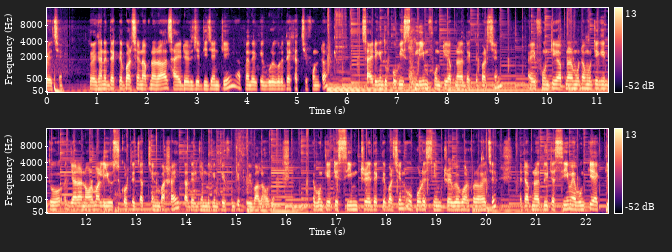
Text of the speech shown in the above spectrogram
রয়েছে। তো এখানে দেখতে পাচ্ছেন আপনারা সাইডের যে ডিজাইনটি আপনাদেরকে ঘুরে ঘুরে দেখাচ্ছি ফোনটা। সাইডে কিন্তু খুবই স্লিম ফোনটি আপনারা দেখতে পাচ্ছেন এই ফোনটি আপনার মোটামুটি কিন্তু যারা নর্মাল ইউজ করতে চাচ্ছেন বাসায়, তাদের জন্য কিন্তু এই ফোনটি খুবই ভালো হবে। এবং কি এটি সিম ট্রে দেখতে পাচ্ছেন উপরে সিম ট্রে ব্যবহার করা হয়েছে। এটা আপনারা দুইটা সিম এবং কি একটি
